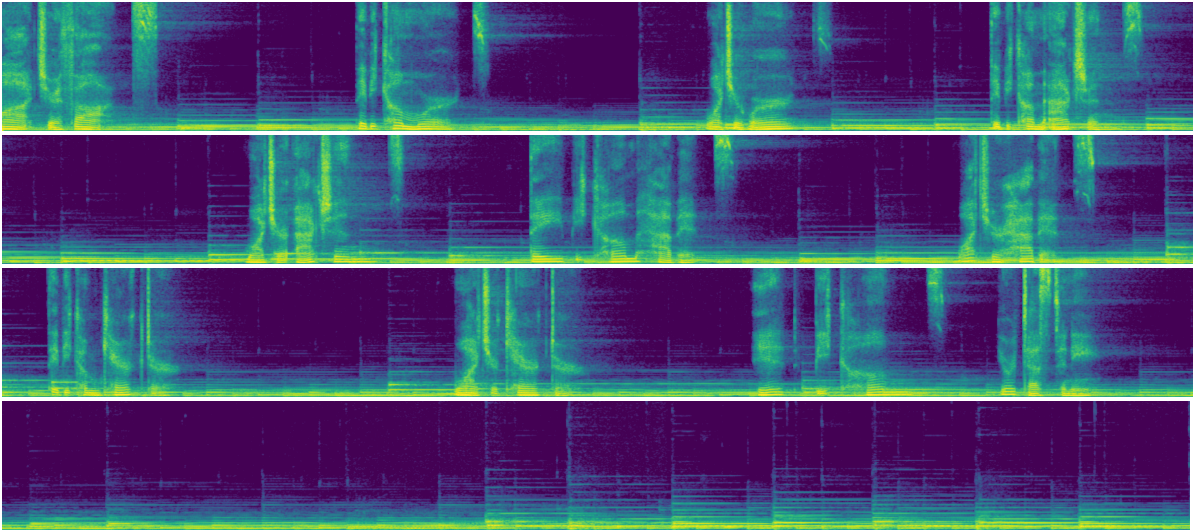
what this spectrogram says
Watch your thoughts. They become words. Watch your words. They become actions. Watch your actions. They become habits. Watch your habits. They become character. Watch your character it becomes your destiny.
